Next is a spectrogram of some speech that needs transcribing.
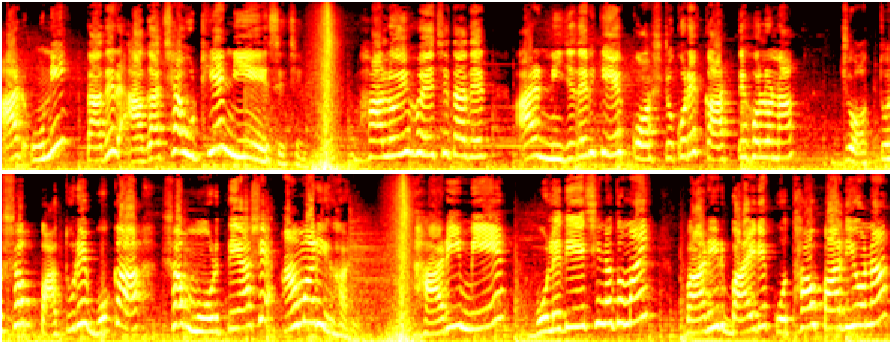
আর উনি তাদের আগাছা উঠিয়ে নিয়ে এসেছেন। ভালোই হয়েছে তাদের। আর নিজেদেরকে কষ্ট করে কাটতে হলো না। যত সব পাতুরে বোকা, সব মরতে আসে আমারই ঘরে ধাড়ি মেয়ে, বলে দিয়েছি না তোমায়, বাড়ির বাইরে কোথাও পা দিও না।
